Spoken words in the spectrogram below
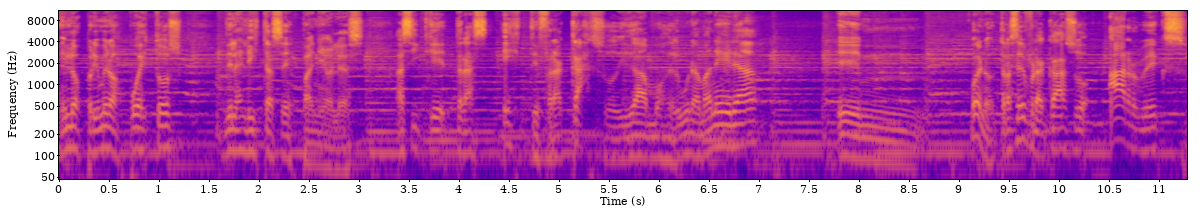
en los primeros puestos de las listas españolas. Así que tras este fracaso, digamos, de alguna manera, em, bueno, tras el fracaso, Arbex,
